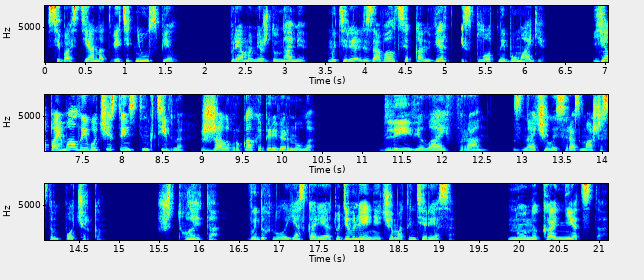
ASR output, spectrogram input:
Себастьян ответить не успел. Прямо между нами материализовался конверт из плотной бумаги. Я поймала его чисто инстинктивно, сжала в руках и перевернула. Для Ивилай Фран значилось размашистым почерком. «Что это?» — выдохнула я скорее от удивления, чем от интереса. «Ну, наконец-то!»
